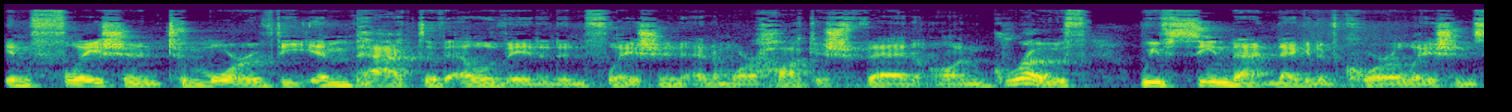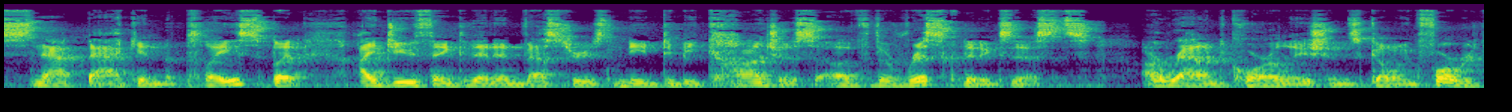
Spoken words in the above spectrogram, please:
inflation to more of the impact of elevated inflation and a more hawkish Fed on growth, we've seen that negative correlation snap back into place. But I do think that investors need to be conscious of the risk that exists around correlations going forward,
